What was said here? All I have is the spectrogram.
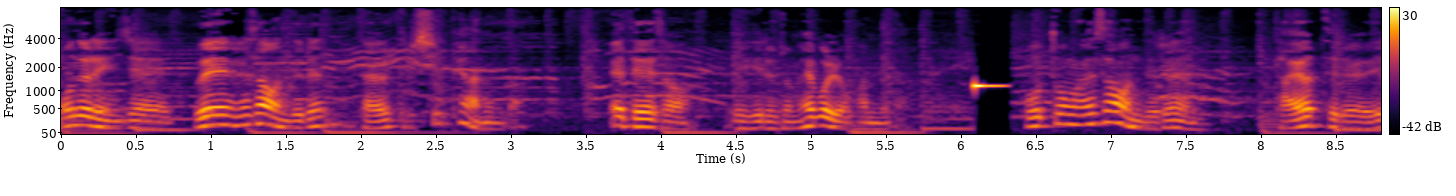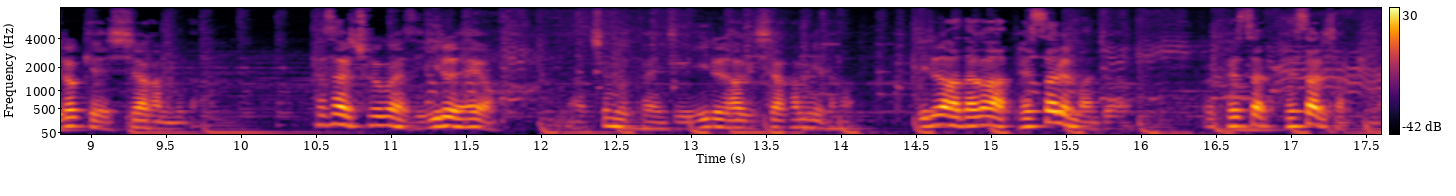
오늘은 이제 왜 회사원들은 다이어트를 실패하는가에 대해서 얘기를 좀 해보려고 합니다. 보통 회사원들은 다이어트를 이렇게 시작합니다. 회사에 출근해서 일을 해요. 아침부터 이제 일을 하기 시작합니다. 일을 하다가 뱃살을 만져요. 뱃살, 뱃살이 잡히면.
